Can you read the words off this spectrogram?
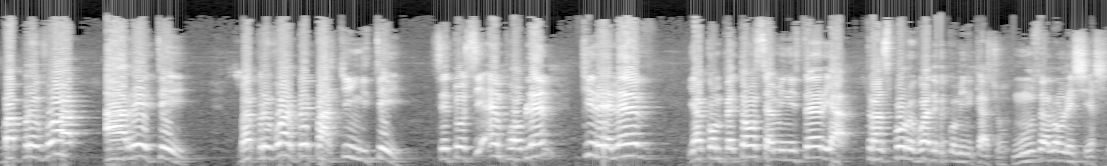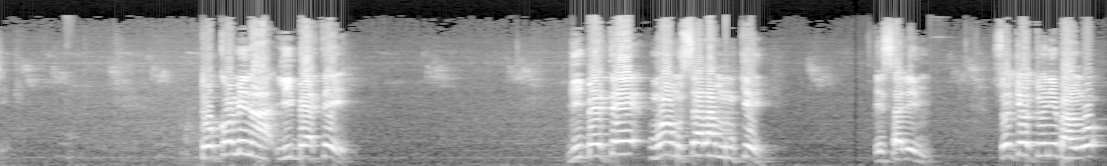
baprévoir arrêt te baprévoir mpe parking te c'est aussi un problème qui relève ya compétence ya ministère ya transport et voie de communication nous allons les chercher tokomi na liberté liberté mwa mosala moke esalemi soki otuni bango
